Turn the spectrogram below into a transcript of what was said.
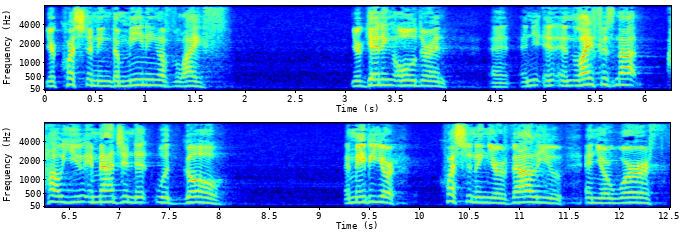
you're questioning the meaning of life. You're getting older, and, and, and, and life is not how you imagined it would go. And maybe you're questioning your value and your worth.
